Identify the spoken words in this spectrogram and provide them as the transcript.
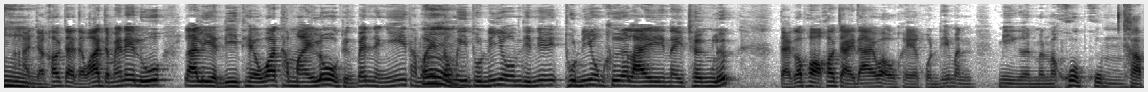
อืมอาจจะเข้าใจแต่ว่าจะไม่ได้รู้รายละเอียดดีเทลว่าทำไมโลกถึงเป็นอย่างนี้ทำไมอืมต้องมีทุนนิยมทุนนิทุนนิยมคืออะไรในเชิงลึก แต่ก็พอเข้าใจได้ว่าโอเค คนที่มันมีเงินมันมาควบคุมครับ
